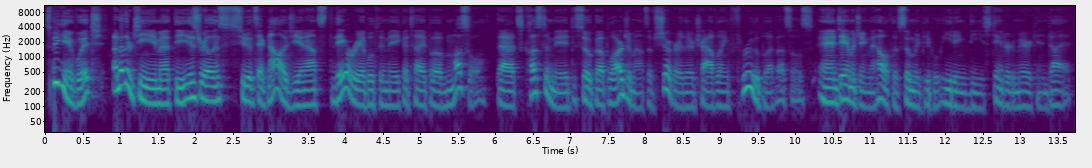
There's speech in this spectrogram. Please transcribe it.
Speaking of which, another team at the Israel Institute of Technology announced they were able to make a type of muscle that's custom made to soak up large amounts of sugar that are traveling through the blood vessels and damaging the health of so many people eating the standard American diet.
